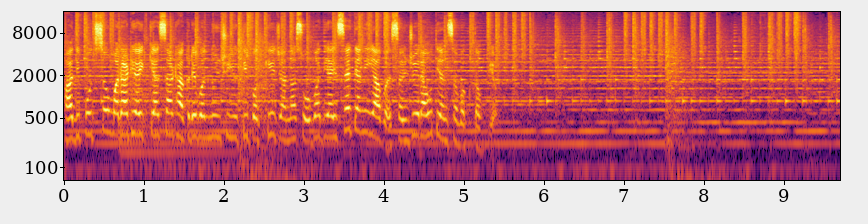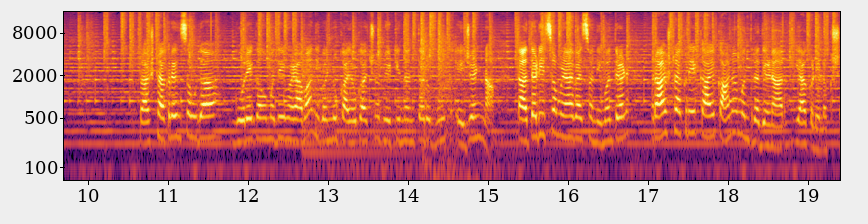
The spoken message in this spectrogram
हा दीपोत्सव मराठी ऐक्याचा ठाकरे बंधूंची युती पक्की ज्यांना सोबत यायचंय त्यांनी यावं संजय राऊत यांचं वक्तव्य. राज ठाकरेंचा उद्या गोरेगावमध्ये मेळावा निवडणूक आयोगाच्या भेटीनंतर बूथ एजंटना तातडीचं मेळाव्याचं निमंत्रण. राज ठाकरे काय कानमंत्र देणार याकडे लक्ष.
